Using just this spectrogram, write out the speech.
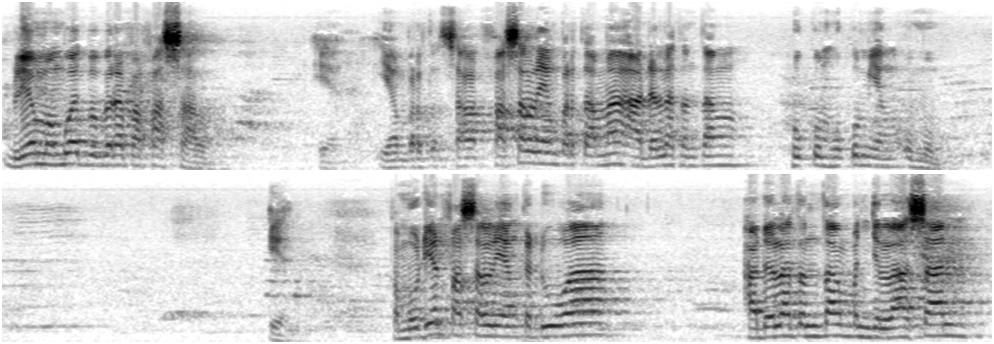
beliau membuat beberapa pasal. Ya, yang pasal yang pertama adalah tentang hukum-hukum yang umum. Iya. Kemudian pasal yang kedua adalah tentang penjelasan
